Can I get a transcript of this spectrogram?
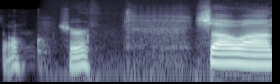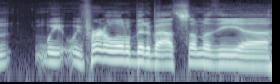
So Sure. So um, we we've heard a little bit about some of the uh,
